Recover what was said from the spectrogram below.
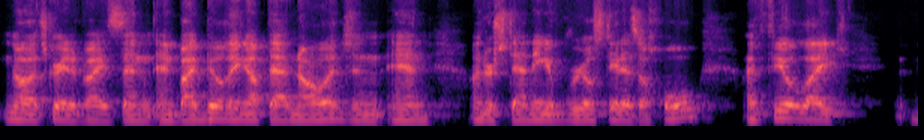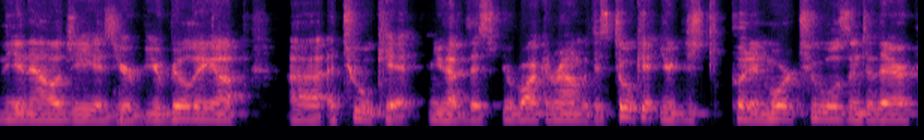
No, that's great advice. And and by building up that knowledge and and understanding of real estate as a whole, I feel like the analogy is you're you're building up uh, a toolkit. You have this. You're walking around with this toolkit. You just put in more tools into there,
